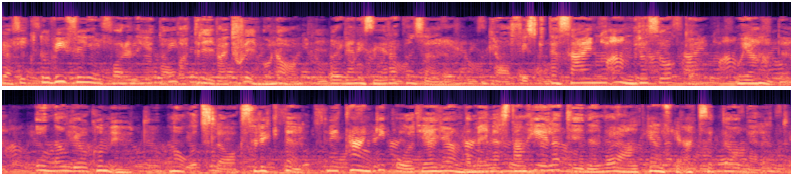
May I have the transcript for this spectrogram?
Jag fick då viss erfarenhet av att driva ett skivbolag, organisera konserter, grafisk design och andra saker, och jag hade, innan jag kom ut, något slags rykte, med tanke på att jag gömde mig nästan hela tiden var allt ganska acceptabelt.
